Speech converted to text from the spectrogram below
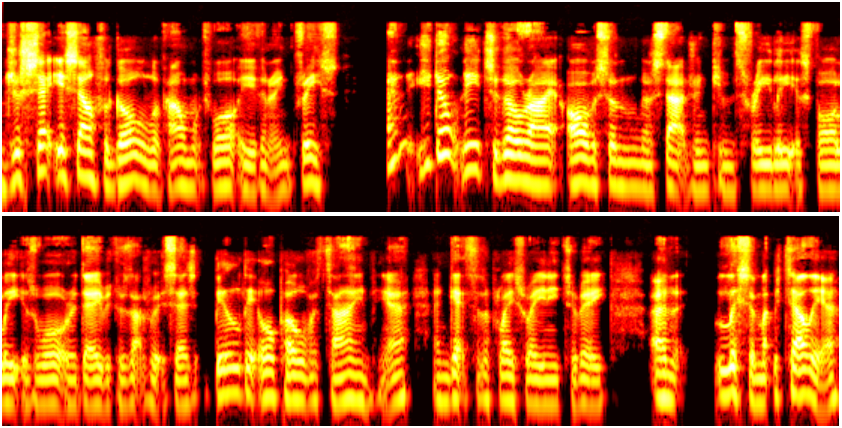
Just set yourself a goal of how much water you're going to increase. And you don't need to go right. All of a sudden, I'm going to start drinking three liters, four liters of water a day because that's what it says. Build it up over time, yeah, and get to the place where you need to be. And listen, let me tell you,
